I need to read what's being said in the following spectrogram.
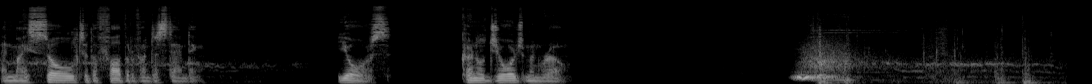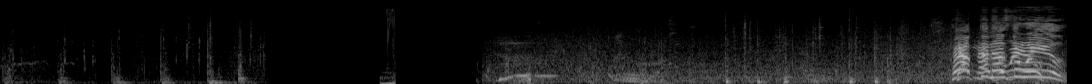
and my soul to the Father of Understanding. Yours, Colonel George Monro. Captain has the wheel!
